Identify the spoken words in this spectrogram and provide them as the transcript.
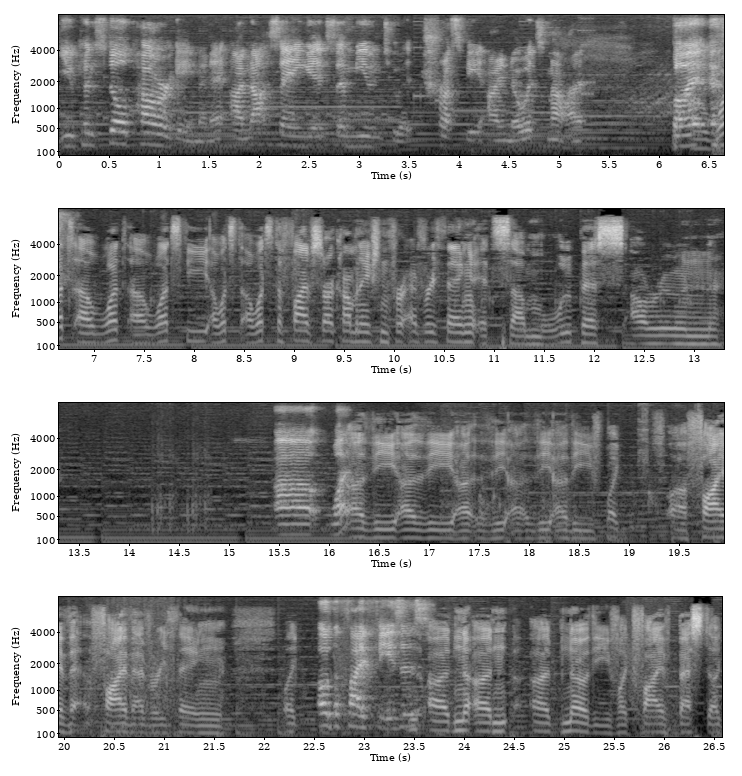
You can still power game in it. I'm not saying it's immune to it. Trust me, I know it's not. But Uh, what uh, what uh, what's the uh, what's the, uh, what's the five star combination for everything? It's um lupus, Ahroun, uh, what? uh, the uh, the uh, the uh, the uh, the like uh, five five everything. Like. Oh, the five phases. Uh, n- uh, uh, no, the like five best like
